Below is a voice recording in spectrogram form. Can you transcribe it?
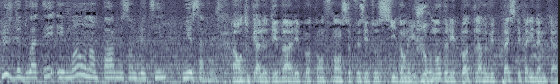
plus de doigté et moins on en parle, me semble-t-il, mieux ça vaut. Alors, en tout cas, le débat à l'époque en France se faisait aussi dans les journaux de l'époque, la revue de presse Stéphanie Duncan.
